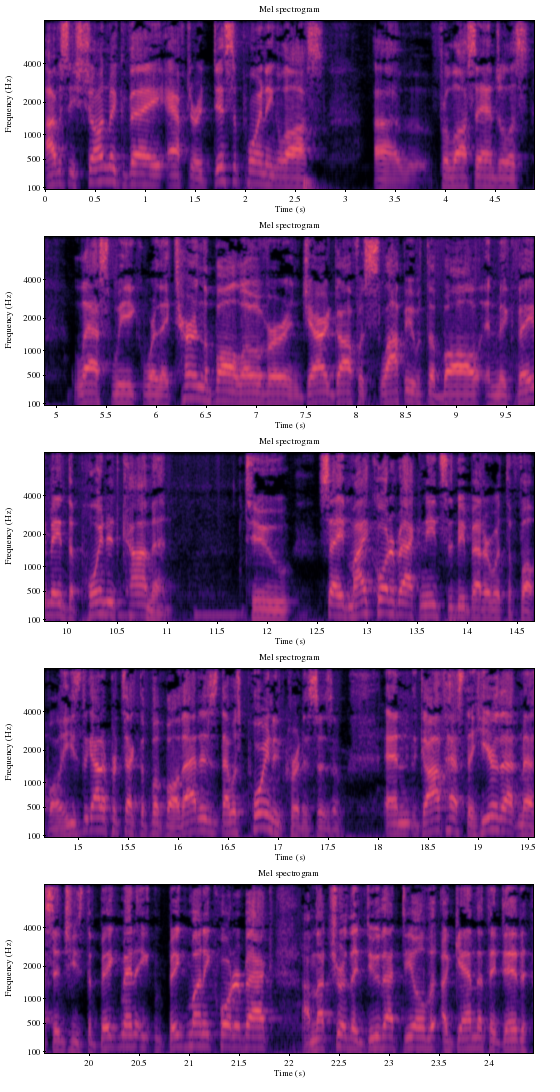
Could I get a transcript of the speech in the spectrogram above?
obviously Sean McVay after a disappointing loss uh, for Los Angeles last week, where they turned the ball over and Jared Goff was sloppy with the ball, and McVay made the pointed comment to say my quarterback needs to be better with the football. He's the guy to protect the football. That is that was pointed criticism, and Goff has to hear that message. He's the big money big money quarterback. I'm not sure they do that deal again that they did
